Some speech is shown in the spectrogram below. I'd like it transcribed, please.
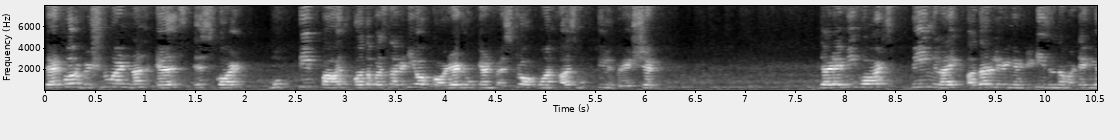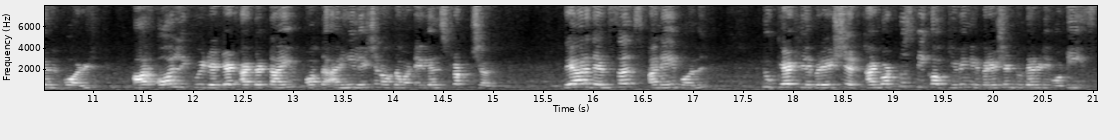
Therefore, Vishnu and none else is called Mukti Path or the personality of Godhead who can bestow upon us Mukti liberation. The demigods, being like other living entities in the material world, are all liquidated at the time of the annihilation of the material structure. They are themselves unable to get liberation and what to speak of giving liberation to their devotees.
